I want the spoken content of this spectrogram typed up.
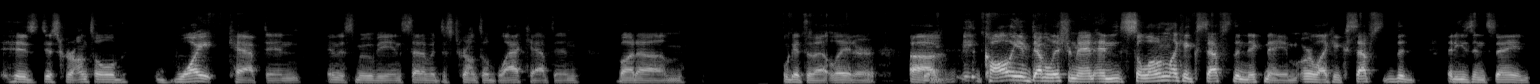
his disgruntled white captain in this movie instead of a disgruntled black captain. But um, we'll get to that later. Uh, Calling him Demolition Man, and Stallone like accepts the nickname or like accepts the that he's insane.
